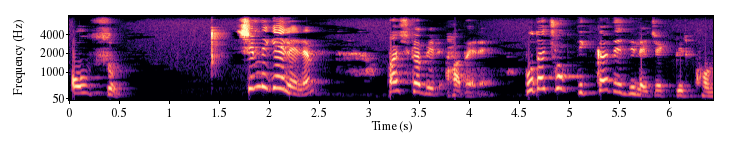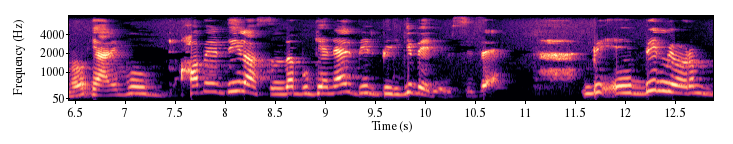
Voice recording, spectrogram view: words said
olsun. Şimdi gelelim başka bir habere. Bu da çok dikkat edilecek bir konu. Yani bu haber değil aslında bu genel bir bilgi vereyim size. E, bilmiyorum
